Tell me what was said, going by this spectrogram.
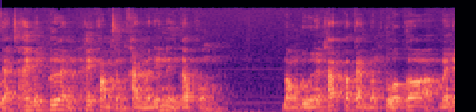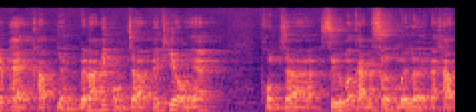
อยากจะให้เพื่อนๆให้ความสำคัญมานิดหนึ่งครับผม ลองดูนะครับ ประกันบางตัวก็ไม่ได้แพงครับ อย่างเวลาที่ผมจะไปเที่ยวอย่างเงี้ย ผมจะซื้อประกันเสริมไว้เลยนะครับ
